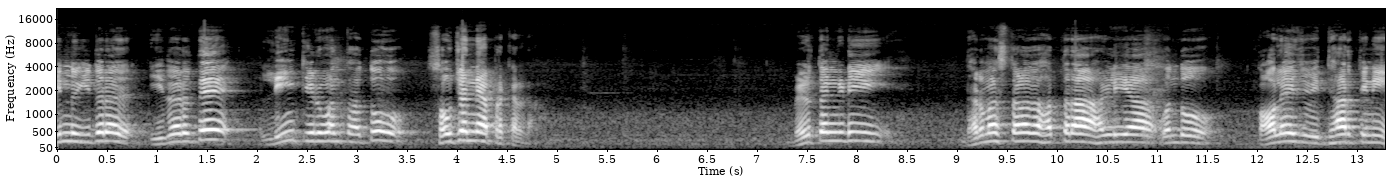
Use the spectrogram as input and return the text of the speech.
ಇನ್ನು ಇದರ, ಇದರದ್ದೇ ಲಿಂಕ್ ಇರುವಂತಹದ್ದು ಸೌಜನ್ಯ ಪ್ರಕರಣ. ಬೆಳ್ತಂಗಡಿ ಧರ್ಮಸ್ಥಳದ ಹತ್ತಿರ ಹಳ್ಳಿಯ ಒಂದು ಕಾಲೇಜ್ ವಿದ್ಯಾರ್ಥಿನಿ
